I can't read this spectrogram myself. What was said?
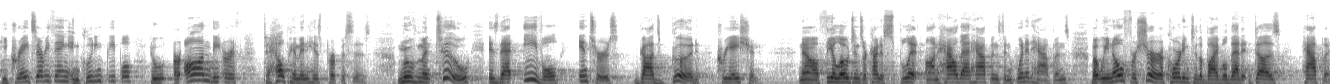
He creates everything, including people who are on the earth to help Him in His purposes. Movement two is that evil enters God's good creation. Now, theologians are kind of split on how that happens and when it happens, but we know for sure, according to the Bible, that it does happen.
